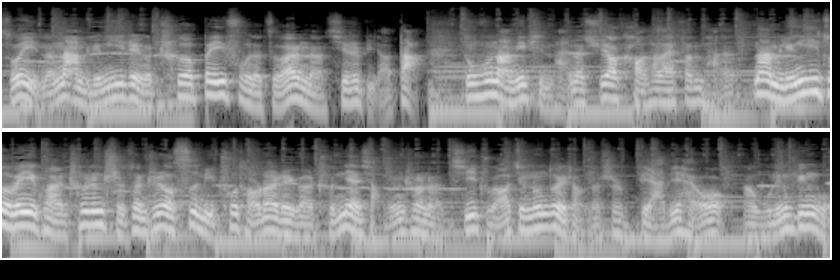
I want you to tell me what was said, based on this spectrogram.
所以呢，纳米零一这个车背负的责任呢其实比较大，东风纳米品牌呢需要靠它来翻盘。纳米零一作为一款车身尺寸只有四米出头的这个纯电小型车呢，其主要竞争对手呢是比亚迪海鸥啊、五菱缤果、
